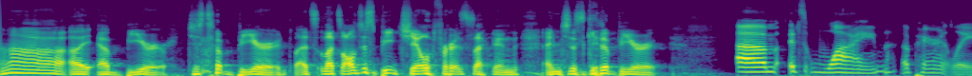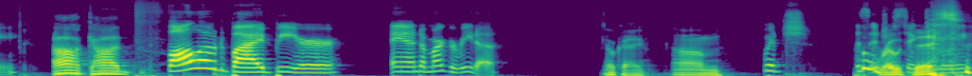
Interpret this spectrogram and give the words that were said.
uh, a, a beer, just a beer. Let's let's all just be chill for a second and just get a beer. um. It's wine, apparently, Oh God. followed by beer and a margarita, Okay. Um, which is who wrote interesting this? to me.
